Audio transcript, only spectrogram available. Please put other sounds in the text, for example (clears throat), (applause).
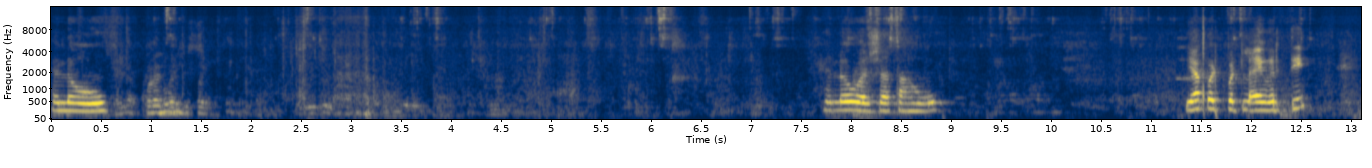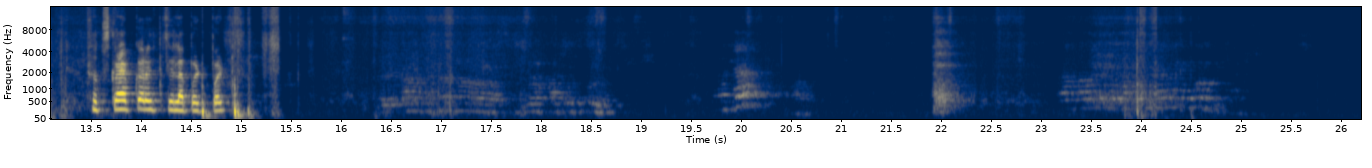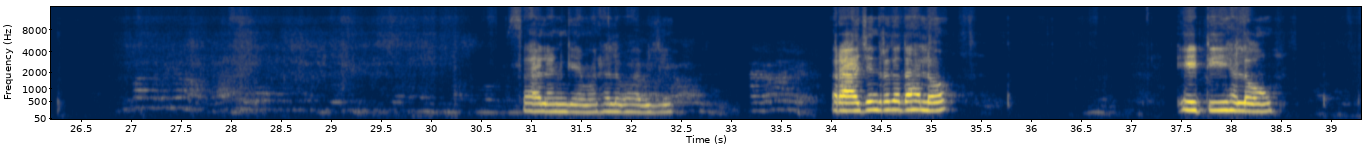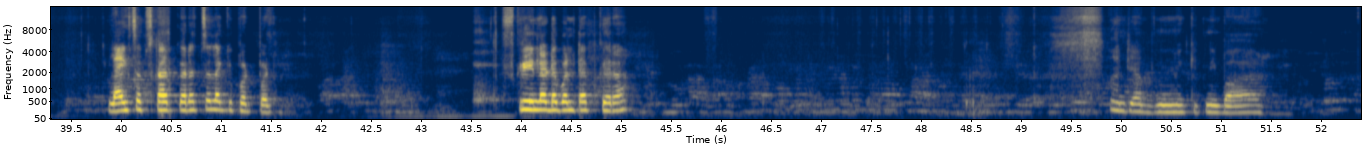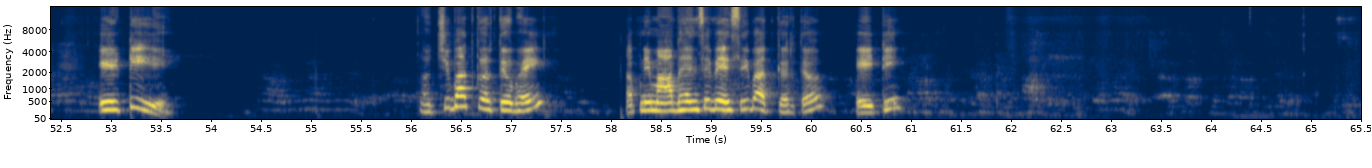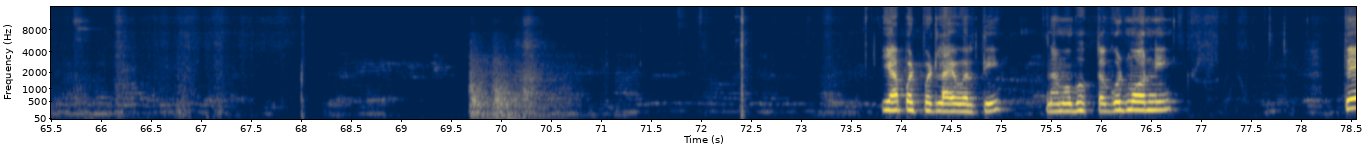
Hello hello वर्षा साहू. या पटपट live वरती. सबस्क्राईब करत तिला पटपट. सायलेंट गेमर हॅलो भाभीजी राजेंद्र दादा hello AT hello like subscribe करत चला की पटपट. स्क्रीनला डबल टॅप करा. आंटी अब मैं कितनी बार? एटी अच्छी बात करते हो भाई. अपने माँ बहन से भी ऐसे ही बात करते हो। एटी. या पटपट लाईव्ह वरती. भक्त गुड मॉर्निंग ते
